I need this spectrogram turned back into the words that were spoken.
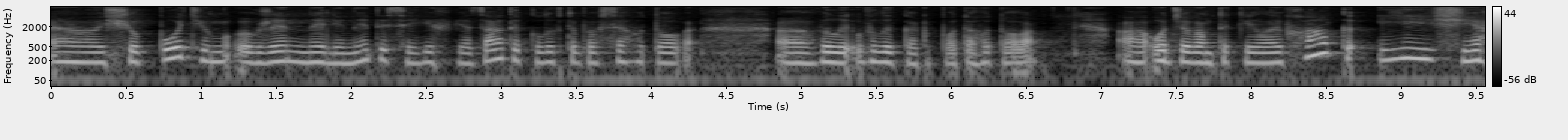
е, щоб потім вже не лінитися їх в'язати, коли в тебе все готове. Е, вели- Велика робота готова. Отже, вам такий лайфхак. І ще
